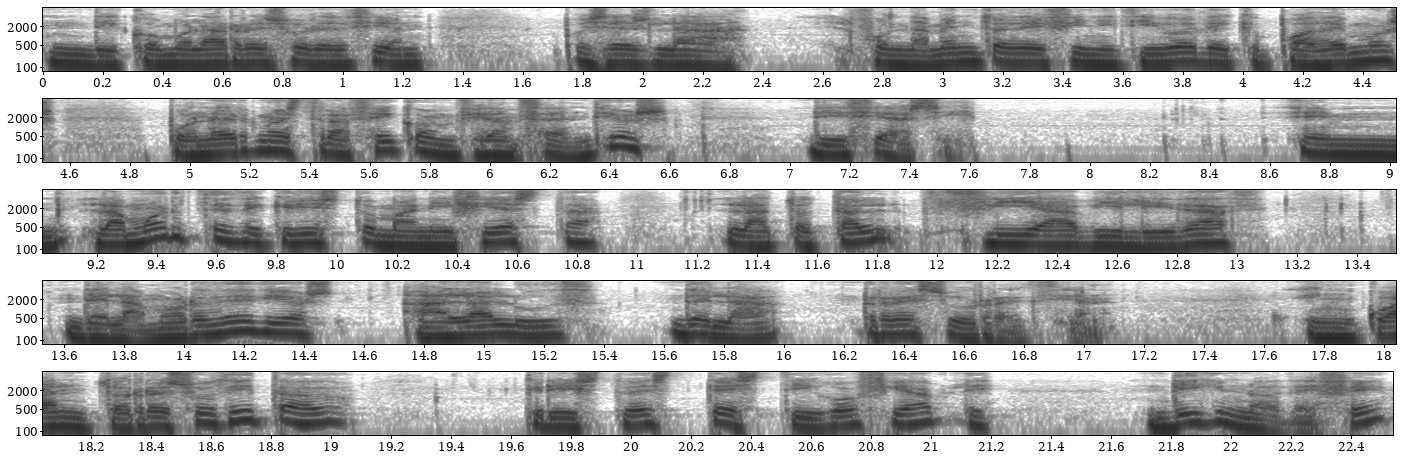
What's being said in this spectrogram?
de cómo la resurrección pues es la, el fundamento definitivo de que podemos poner nuestra fe y confianza en Dios. Dice así, en la muerte de Cristo manifiesta la total fiabilidad del amor de Dios a la luz de la resurrección. En cuanto resucitado, Cristo es testigo fiable, digno de fe,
